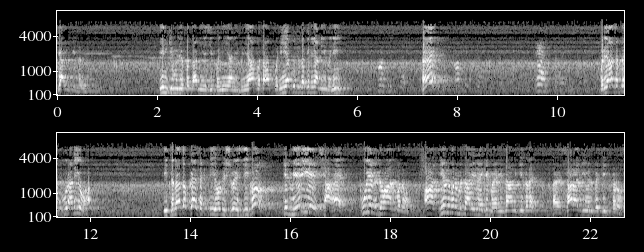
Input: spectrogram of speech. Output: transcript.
क्या इनकी लगे। इनकी मुझे पता नहीं ऐसी बनी या नहीं बनी। आप बताओ बनी या कुछ लगे या नहीं बनी? है? प्रयास अब तक पूरा नहीं हुआ। इतना तो कह सकती हो विश्वेश जी को कि मेरी ये इच्छा है पूरे विद्वान बनो आज जीवन ब्रह्मचारी रह के महरिदान की तरह सारा जीवन व्यतीत करो।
